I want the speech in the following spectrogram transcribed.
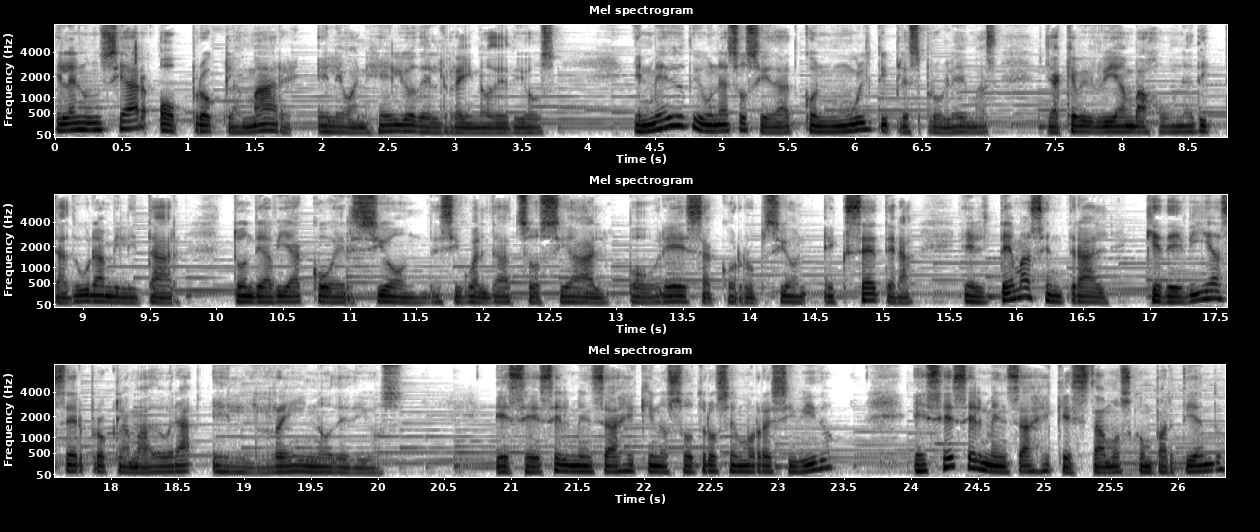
el anunciar o proclamar el Evangelio del reino de Dios en medio de una sociedad con múltiples problemas, ya que vivían bajo una dictadura militar donde había coerción, desigualdad social, pobreza, corrupción, etc., el tema central que debía ser proclamado era el reino de Dios. ¿Ese es el mensaje que nosotros hemos recibido? ¿Ese es el mensaje que estamos compartiendo?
